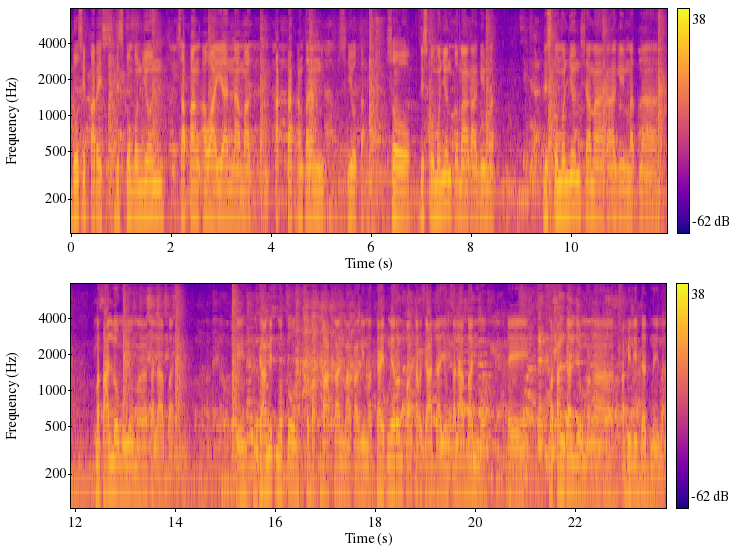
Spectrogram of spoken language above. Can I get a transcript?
12 pares diskomunyon sa pang-awayan na magtaktak ang tanan yuta. So, diskomunyon to mga kagimat. Diskomunyon siya mga kaagimat na matalo mo yung mga kalaban. Okay, gamit mo to sa bakbakan mga kagimat. Kahit meron pang kargada yung kalaban mo, eh, matanggal yung mga abilidad nila.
